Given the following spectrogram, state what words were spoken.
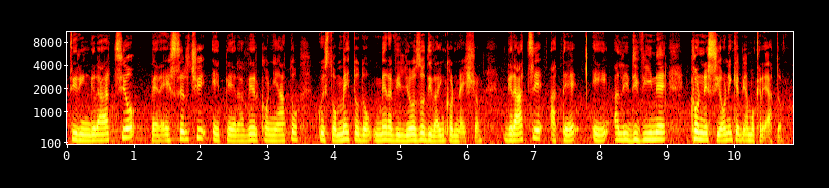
ti ringrazio per esserci e per aver coniato questo metodo meraviglioso Divine Connection. Grazie a te e alle divine connessioni che abbiamo creato.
